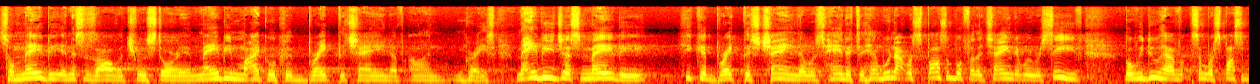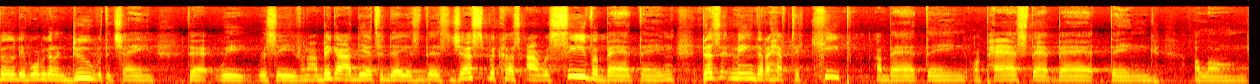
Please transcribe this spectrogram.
So maybe, and this is all a true story, and maybe Michael could break the chain of ungrace. Maybe, just maybe, he could break this chain that was handed to him. We're not responsible for the chain that we receive, but we do have some responsibility of what we're going to do with the chain that we receive. And our big idea today is this just because I receive a bad thing doesn't mean that I have to keep a bad thing or pass that bad thing along.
